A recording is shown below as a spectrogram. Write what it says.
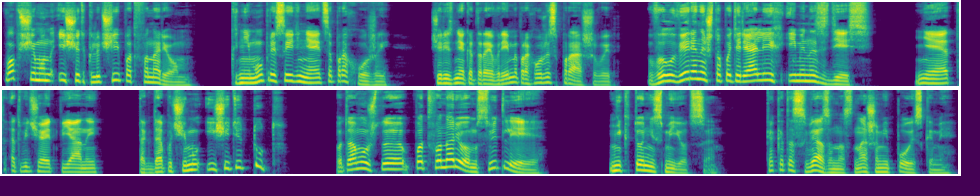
В общем, он ищет ключи под фонарем. К нему присоединяется прохожий. Через некоторое время прохожий спрашивает, «Вы уверены, что потеряли их именно здесь?» «Нет», — отвечает пьяный. «Тогда почему ищете тут?» «Потому что под фонарем светлее». Никто не смеется. Как это связано с нашими поисками?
